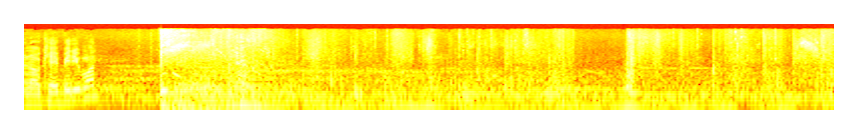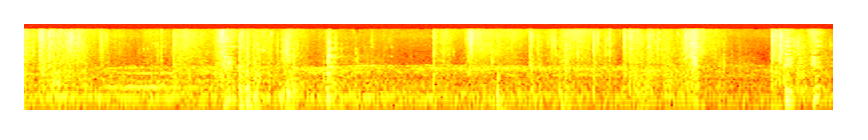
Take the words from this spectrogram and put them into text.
Doing okay, BD1? Looks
